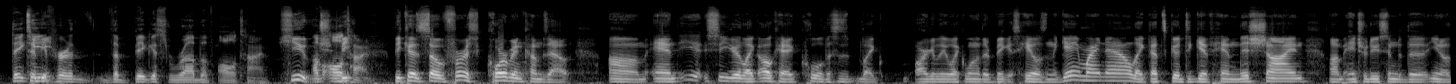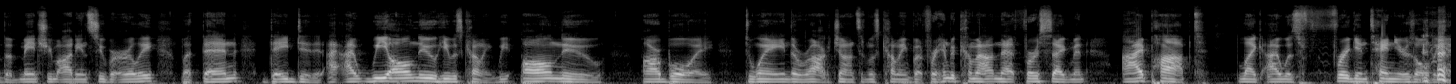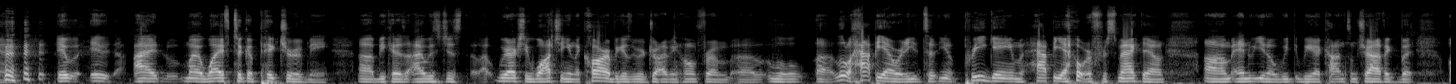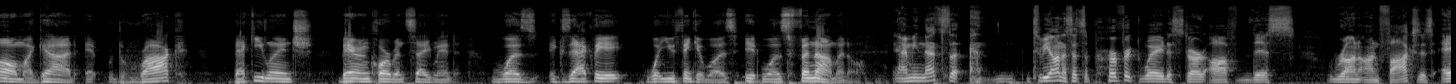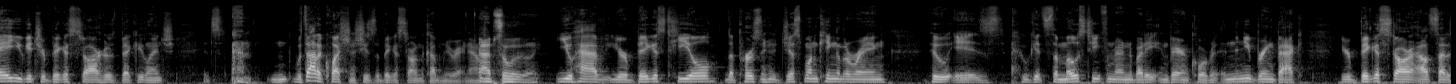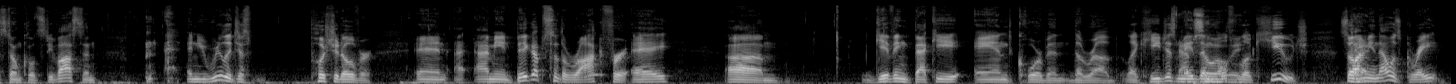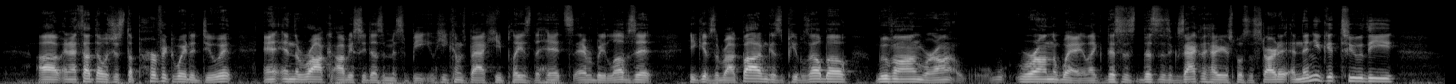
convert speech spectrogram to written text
they to gave be- her the biggest rub of all time. huge of all Be- time. Because so first Corbin comes out, um, and so you're like, okay, cool. This is like arguably like one of their biggest heels in the game right now. Like that's good to give him this shine, um, introduce him to the you know the mainstream audience super early. But then they did it. I, I we all knew he was coming. We all knew our boy Dwayne the Rock Johnson was coming. But for him to come out in that first segment, I popped like I was friggin' ten years old again. it, it, I, my wife took a picture of me uh, because I was just. Uh, we were actually watching in the car because we were driving home from a little, uh, little happy hour to, to you know pre-game happy hour for SmackDown, um, and you know we we got caught in some traffic. But oh my God, it, The Rock, Becky Lynch, Baron Corbin segment was exactly what you think it was. It was phenomenal. I mean, that's the. To be honest, that's a perfect way to start off this run on Fox. Is a you get your biggest star, who's Becky Lynch. It's without a question, she's the biggest star in the company right now. Absolutely. You have your biggest heel, the person who just won King of the Ring, who is who gets the most heat from anybody in Baron Corbin, and then you bring back your biggest star outside of Stone Cold Steve Austin, and you really just push it over. And I, I mean, big ups to The Rock for a. Um, giving Becky and Corbin the rub. Like he just made them both look huge. So Right. I mean that was great, uh, and I thought that was just the perfect way to do it. And, and The Rock obviously doesn't miss a beat. He comes back, he plays the hits, everybody loves it. He gives the Rock bottom, gives the people's elbow. Move on, we're on, we're on the way. Like this is this is exactly how you're supposed to start it. And then you get to the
